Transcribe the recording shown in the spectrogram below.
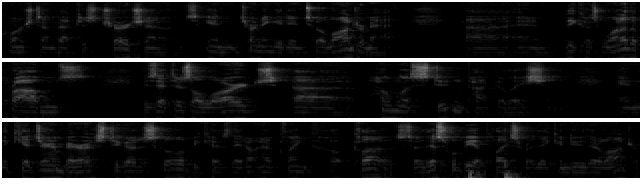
Cornerstone Baptist Church owns in turning it into a laundromat. Uh, and because one of the problems is that there's a large uh, homeless student population and the kids are embarrassed to go to school because they don't have clean clothes. So this will be a place where they can do their laundry.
